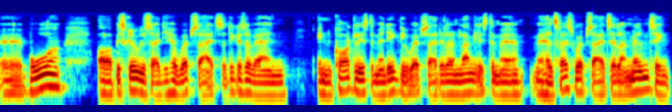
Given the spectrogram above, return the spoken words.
øh, bruger, og beskrivelser af de her websites. Og det kan så være en, en kort liste med et enkelt website, eller en lang liste med, med 50 websites, eller en mellemting.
